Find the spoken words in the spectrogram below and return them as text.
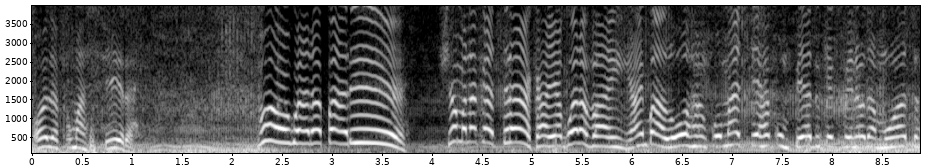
Olha a fumaceira. Vou, Guarapari! Chama na catraca! Aí agora vai, hein? Já embalou, arrancou mais terra com o pé do que com o pneu da moto.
